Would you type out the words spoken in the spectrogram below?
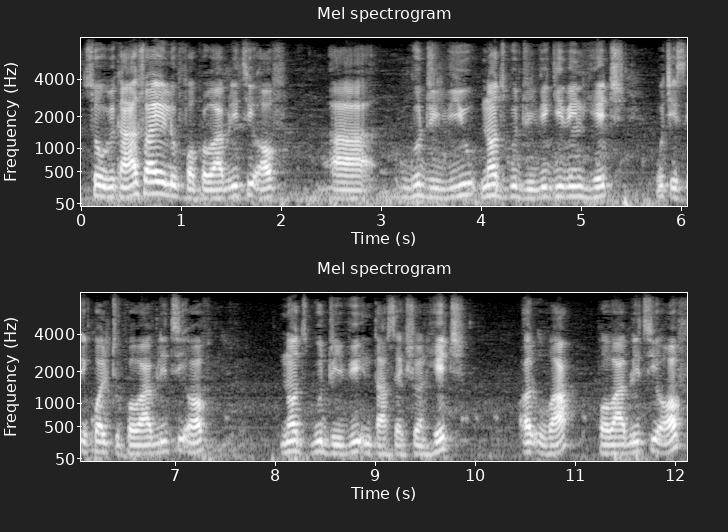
So we can actually look for probability of uh, good review, not good review given H which is equal to probability of not good review intersection h all over probability of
